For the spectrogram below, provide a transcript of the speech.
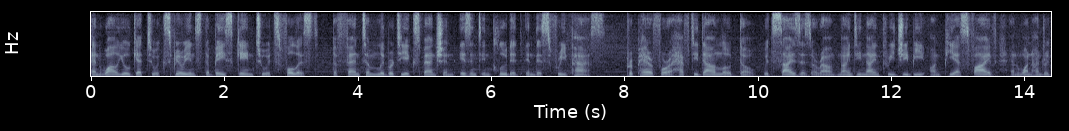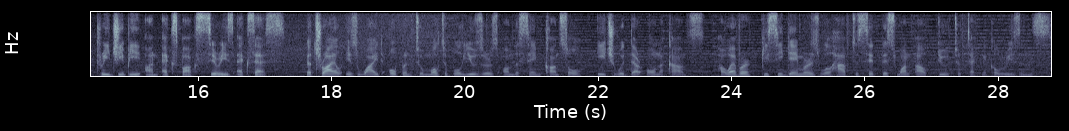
And while you'll get to experience the base game to its fullest, the Phantom Liberty expansion isn't included in this free pass. Prepare for a hefty download though, with sizes around 99.3GB on PS5 and 103GB on Xbox Series XS. The trial is wide open to multiple users on the same console, each with their own accounts. However, PC gamers will have to sit this one out due to technical reasons.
